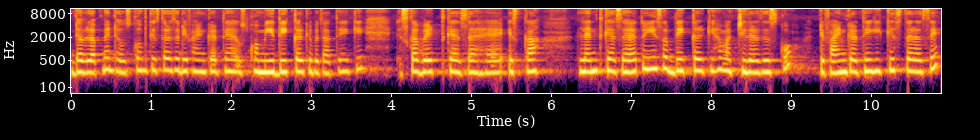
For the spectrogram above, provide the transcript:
डेवलपमेंट है, उसको हम किस तरह से डिफाइन करते हैं, उसको हम ये देख करके बताते हैं कि इसका वेथ कैसा है, इसका लेंथ कैसा है। तो ये सब देख करके हम अच्छी तरह से इसको डिफाइन करते हैं कि किस तरह से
